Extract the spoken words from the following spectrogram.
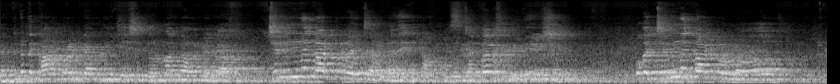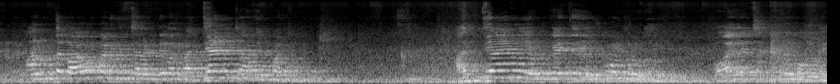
పెద్ద పెద్ద కార్పొరేట్ కంపెనీ చేసే దుర్మార్గాల మీద చిన్న కార్టూన్లో ఇచ్చారండి. అది నేను విషయం. ఒక చిన్న కార్టూన్లో అంత బాగా కలిగించాలంటే మనకు అధ్యయనం చాలా ఇంపార్టెంట్. అధ్యయనం ఎవరికైతే ఎక్కువ ఉంటుందో వాళ్ళే చక్కగా బొమ్మలు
